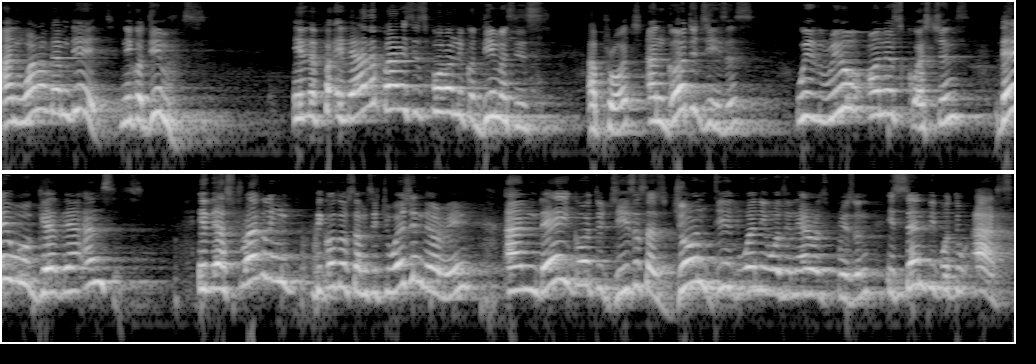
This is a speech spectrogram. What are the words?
and one of them did, Nicodemus, if the, if the other Pharisees follow Nicodemus's approach and go to Jesus with real honest questions, they will get their answers. If they are struggling because of some situation they're in, and they go to Jesus as John did when he was in Herod's prison, he sent people to ask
